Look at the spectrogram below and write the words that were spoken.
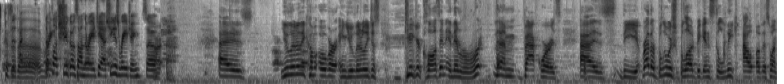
Because of the, The rage. plus two goes on the rage. Yeah, she is raging, so. Alright. As you literally come over and you literally just dig your claws in and then rip them backwards as the rather bluish blood begins to leak out of this one.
